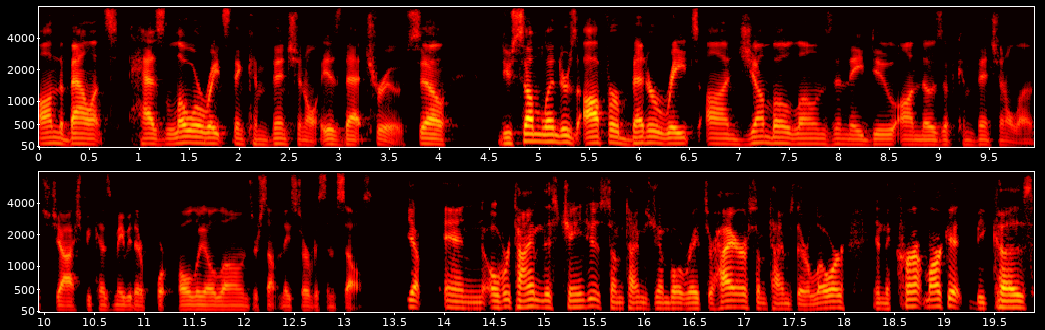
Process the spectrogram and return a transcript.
on the balance has lower rates than conventional. Is that true? So, do some lenders offer better rates on jumbo loans than they do on those of conventional loans, Josh, because maybe they're portfolio loans or something they service themselves? Yep. And over time, this changes. Sometimes jumbo rates are higher, sometimes they're lower. In the current market, because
